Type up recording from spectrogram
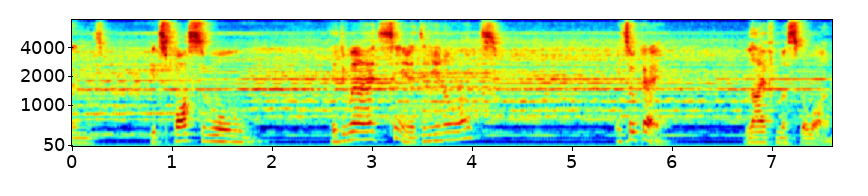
And it's possible that we might see it, and you know what? It's okay. Life must go on.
